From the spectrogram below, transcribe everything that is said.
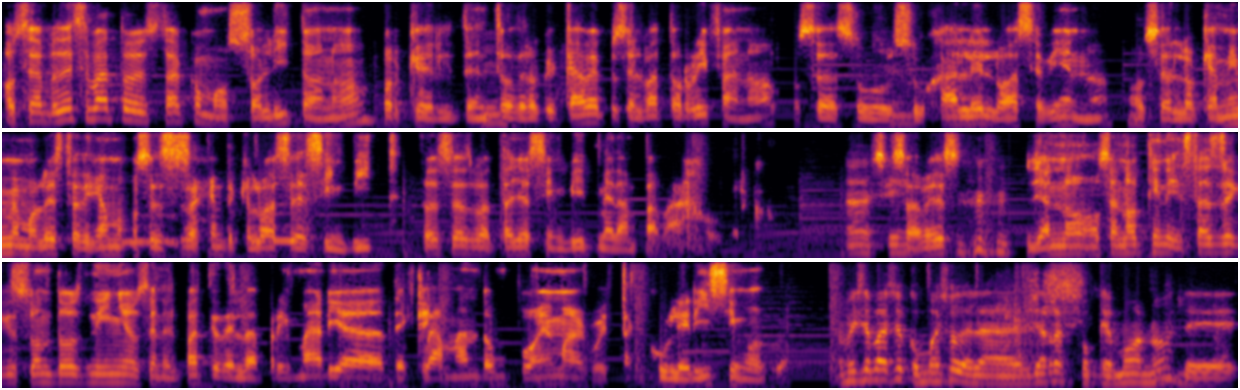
O sea, ese vato está como solito, ¿no? Porque dentro sí. de lo que cabe, pues el vato rifa, ¿no? O sea, su, sí. su jale lo hace bien, ¿no? O sea, lo que a mí me molesta, digamos, es esa gente que lo hace sin beat. Todas esas batallas sin beat me dan para abajo. Ah, sí. ¿Sabes? Ya no, o sea, no tiene, estás de que son dos niños en el patio de la primaria declamando un poema, güey, está culerísimo, güey. A mí se me hace como eso de las guerras Pokémon, ¿no? De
